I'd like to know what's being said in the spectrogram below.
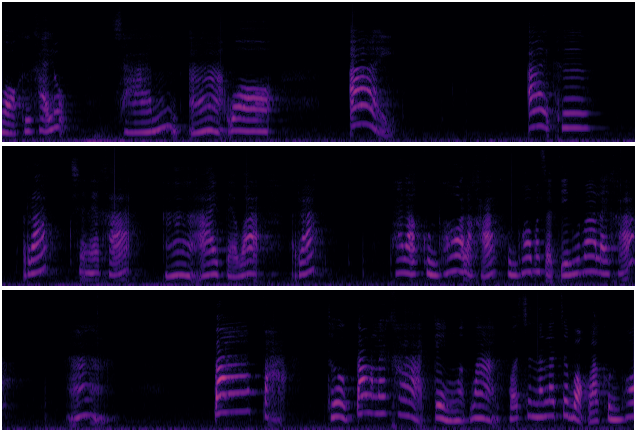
วอคือใครลูก ฉัน อ่าวอไอ้ไอ้คือ รักใช่ไหมคะ อ่าไอ้แปลว่า รัก ถ้ารักคุณพ่อล่ะคะ คุณพ่อภาษาจีนพูดว่าอะไรคะ อ่า ป้าป่าถูกต้องแล้วค่ะ เก่งมากๆ เพราะฉะนั้นเราจะบอกรักคุณพ่อ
